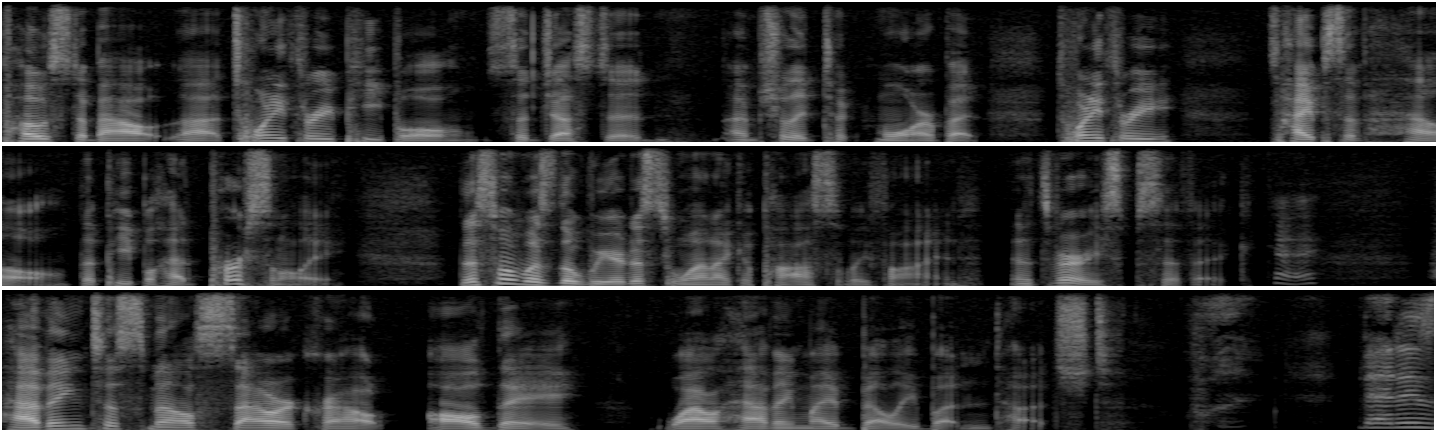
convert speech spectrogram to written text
a post about uh, 23 people suggested. I'm sure they took more, but 23 types of hell that people had personally. This one was the weirdest one I could possibly find, and it's very specific. Okay. Having to smell sauerkraut all day while having my belly button touched. That is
